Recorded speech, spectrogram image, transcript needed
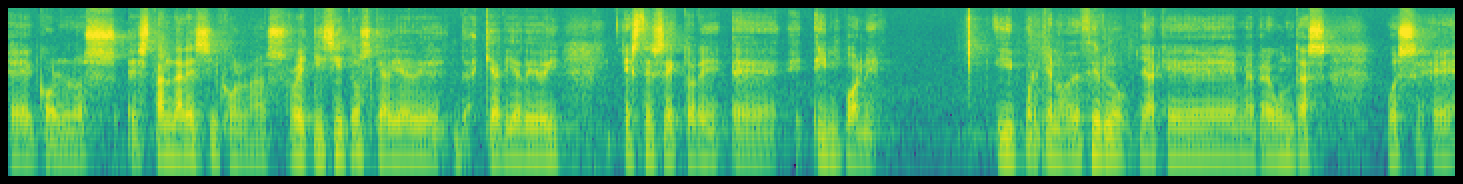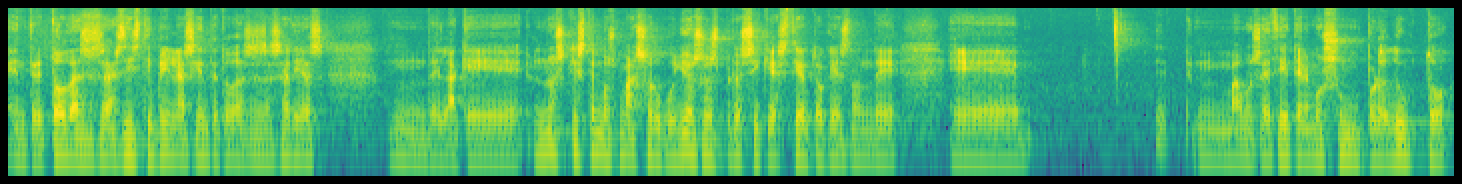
eh, con los estándares y con los requisitos que a día de, que a día de hoy este sector eh, impone. Y por qué no decirlo, ya que me preguntas, pues entre todas esas disciplinas y entre todas esas áreas, Mm, de la que no es que estemos más orgullosos, pero sí que es cierto que es donde, eh, vamos a decir, tenemos un producto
